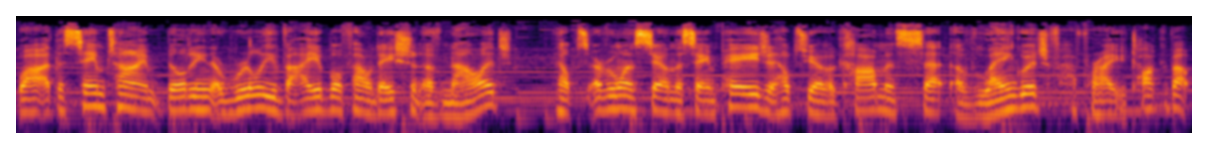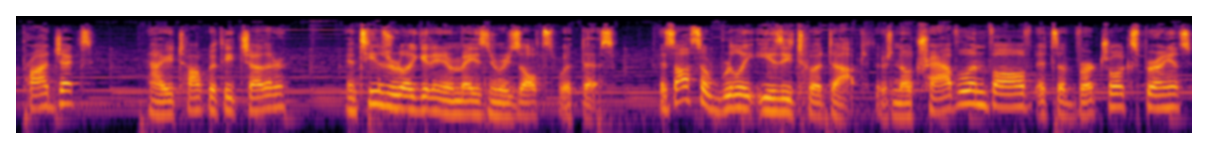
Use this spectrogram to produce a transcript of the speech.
while at the same time building a really valuable foundation of knowledge. It helps everyone stay on the same page. It helps you have a common set of language for how you talk about projects, how you talk with each other, and teams are really getting amazing results with this. It's also really easy to adopt. There's no travel involved, it's a virtual experience.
